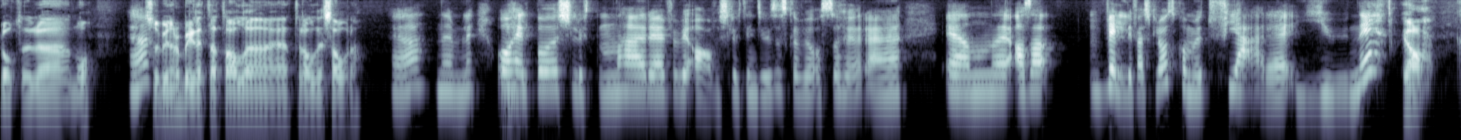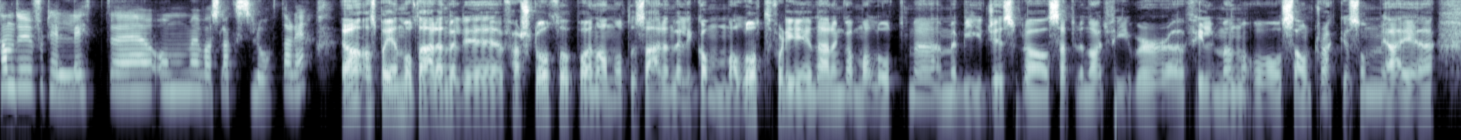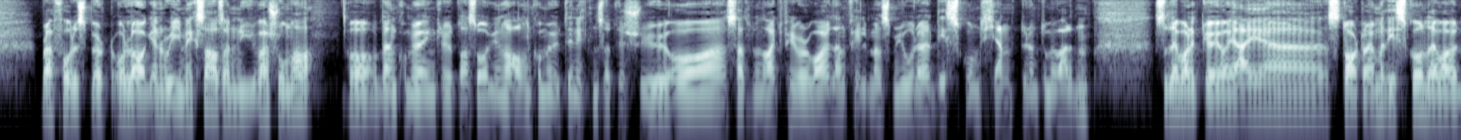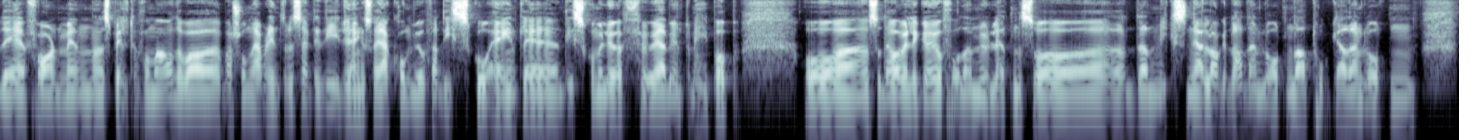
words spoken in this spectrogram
låter eh, nå. Ja. Så det begynner å bli litt etter alle, etter alle disse åra. Ja, nemlig. Og Mm. helt på slutten her, eh, før vi avslutter intervjuet, så skal vi også høre en eh, altså, veldig fersk låt. Kom ut 4. juni. Ja. Kan du fortelle litt eh, om hva slags låt er det? Ja, altså På en måte er det en veldig fersk låt, og på en annen måte så er det en veldig gammel låt. Fordi det er en gammel låt med, med Bee Gees fra Saturday Night Fever-filmen og soundtracket som jeg eh, ble forespurt å lage en remix av, altså en ny versjon av. da. Og Den kom jo egentlig ut, altså Originalen kom jo ut i 1977, og Saturday Night Fever var jo den filmen som gjorde diskoen kjent rundt om i verden. Så det var litt gøy. Og jeg starta jo med disko. Det var jo det faren min spilte for meg, og det var, var sånn jeg ble interessert i DJ-ing. Så jeg kom jo fra disko, egentlig, diskomiljøet, før jeg begynte med hiphop. Og, eh, så det var veldig gøy å få den muligheten. Så eh, den miksen jeg lagde av den låten, da tok jeg den låten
